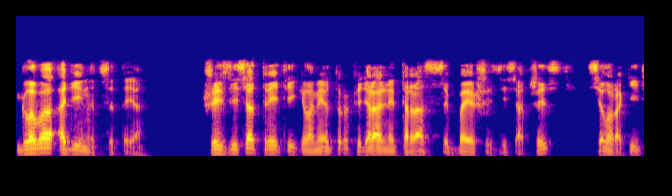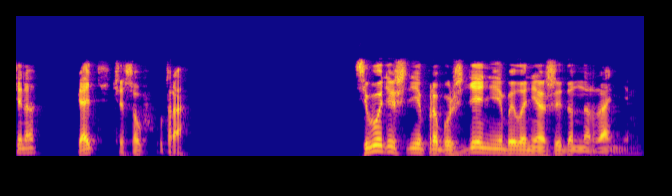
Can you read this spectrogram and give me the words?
Глава одиннадцатая. 63-й километр федеральной трассы Б-66, село Ракитино, 5 часов утра. Сегодняшнее пробуждение было неожиданно ранним.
